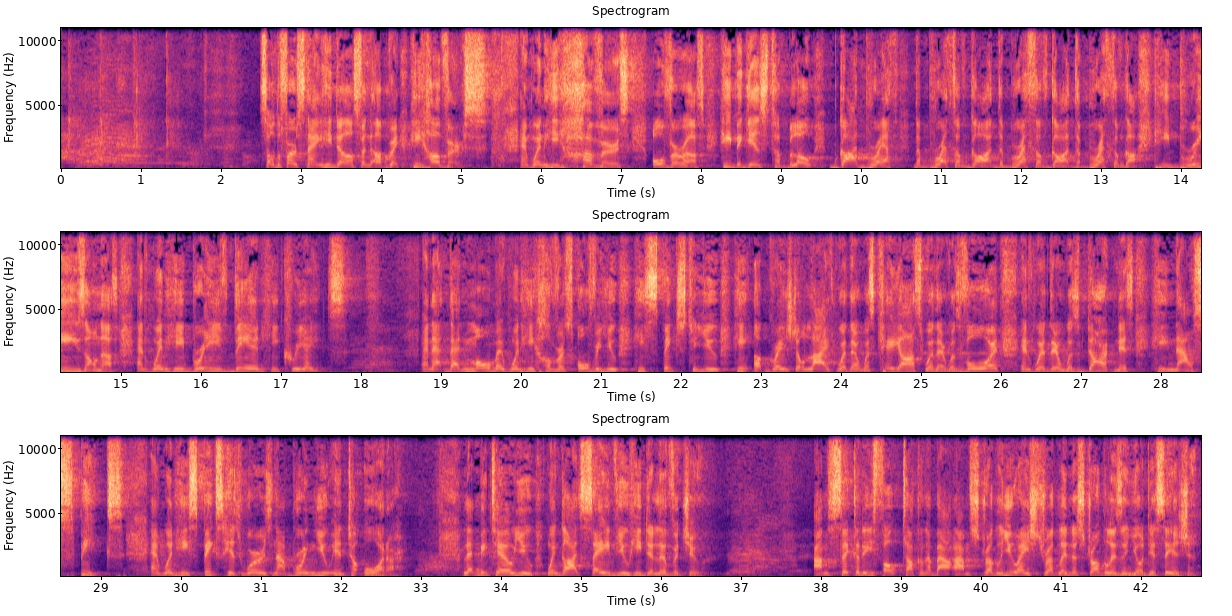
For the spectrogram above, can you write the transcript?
So the first thing he does for the upgrade, he hovers. And when he hovers over us, he begins to blow God breath, the breath of God, the breath of God, the breath of God. He breathes on us. And when he breathes, then he creates. And at that moment when he hovers over you, he speaks to you. He upgrades your life where there was chaos, where there was void, and where there was darkness. He now speaks. And when he speaks, his words now bring you into order. Let me tell you, when God saved you, he delivered you. I'm sick of these folk talking about I'm struggling. You ain't struggling. The struggle is in your decision.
